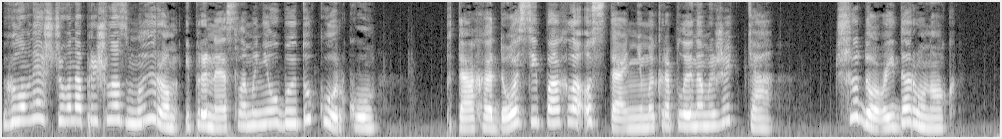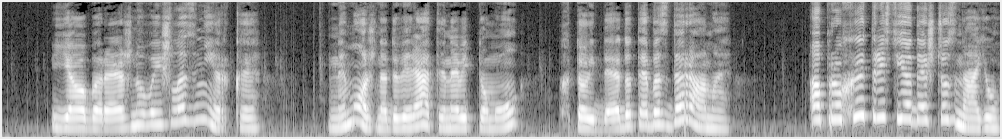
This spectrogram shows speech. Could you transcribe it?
Головне, що вона прийшла з миром і принесла мені убиту курку. Птаха досі пахла останніми краплинами життя. Чудовий дарунок. Я обережно вийшла з нірки. Не можна довіряти навіть тому, хто йде до тебе з дарами. А про хитрість я дещо знаю.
